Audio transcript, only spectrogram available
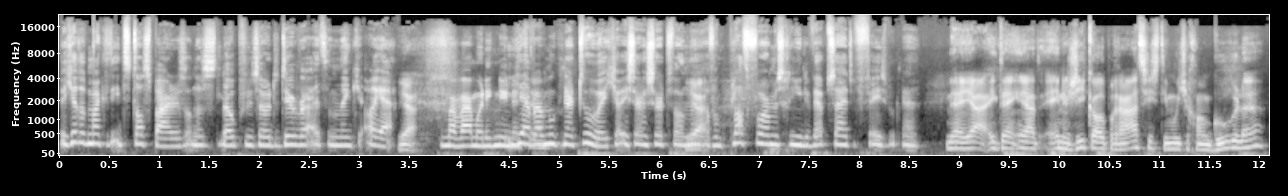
Weet je, dat maakt het iets tastbaarder. Dus anders lopen we zo de deur weer uit en dan denk je, oh ja, Ja, Maar waar moet ik nu naartoe? Ja, waar moet ik naartoe? Weet je, is er een soort van, Ja. eh, of een platform, misschien jullie website of Facebook? Nou, Nee, ja, ik denk ja, energiecoöperaties, die moet je gewoon googlen.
